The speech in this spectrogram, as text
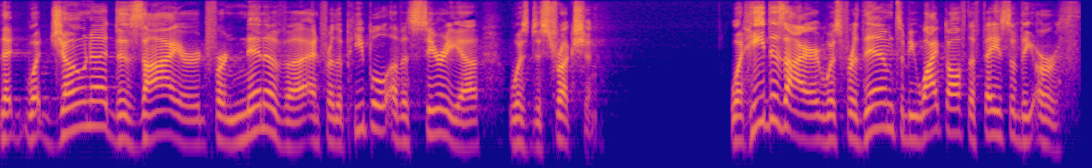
that what Jonah desired for Nineveh and for the people of Assyria was destruction. What he desired was for them to be wiped off the face of the earth.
